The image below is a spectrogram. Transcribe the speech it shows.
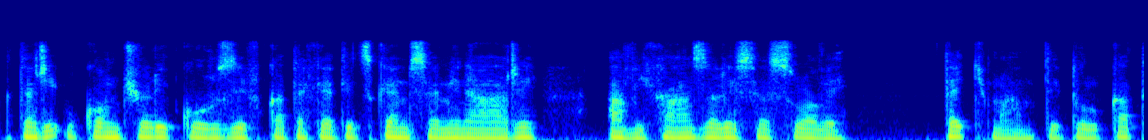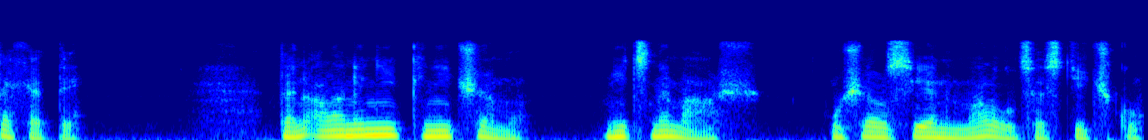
kteří ukončili kurzy v katechetickém semináři a vycházeli se slovy. Teď mám titul katechety. Ten ale není k ničemu. Nic nemáš. Ušel si jen malou cestičku.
